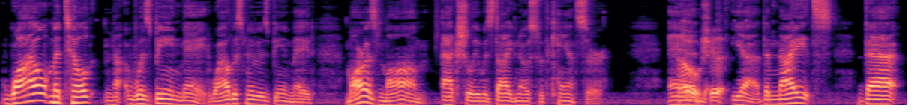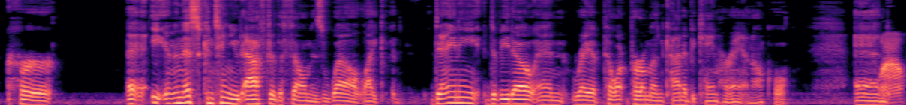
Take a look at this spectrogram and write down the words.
while Matilda was being made, while this movie was being made, Mara's mom actually was diagnosed with cancer. Oh, and Oh, shit. Yeah, the nights that her and this continued after the film as well, like Danny DeVito and Rhea Per- Perlman kind of became her aunt and uncle. And Wow.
